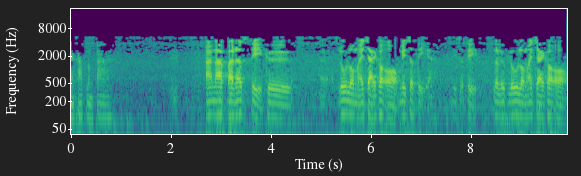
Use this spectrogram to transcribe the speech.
อะครับหลวงตาอานาปานสติคือรู้ลมหายใจเขาออกมีสติมีสติระลึกรู้ลมหายใจเขาออก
